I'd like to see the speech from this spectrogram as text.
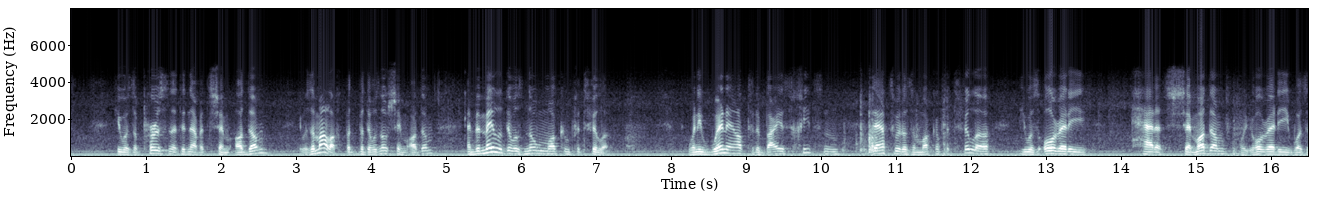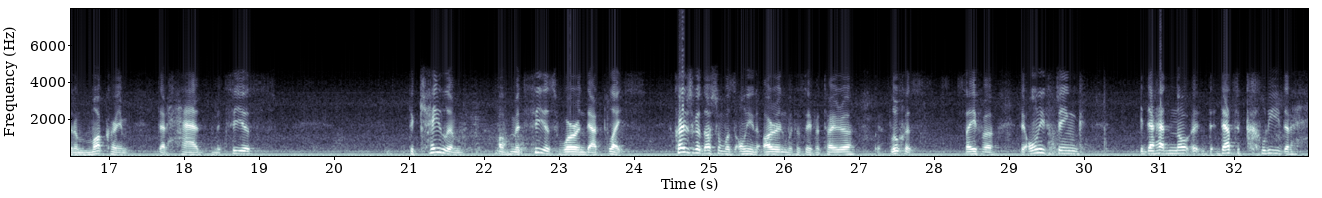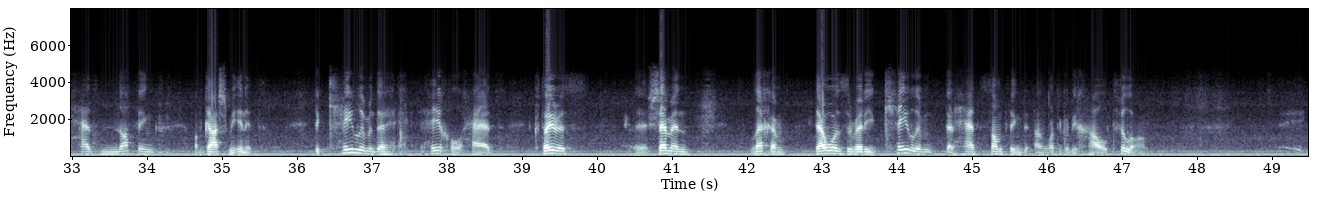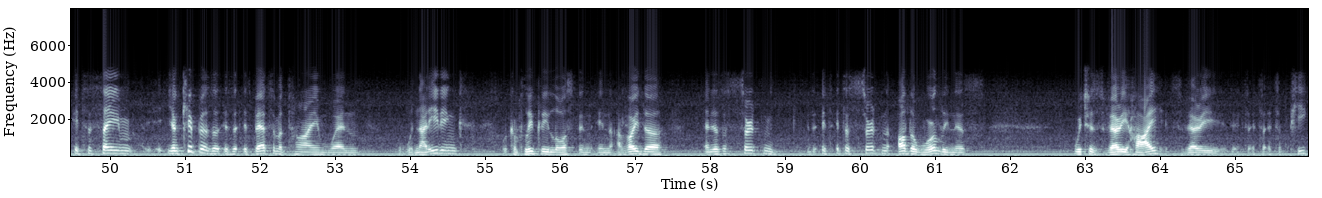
He was a person that didn't have a Shem Adam. He was a malach, but but there was no Shem Adam, and b'meila there was no makom for tefillah. When he went out to the Bayis Chitzen, that's where there was a makom for tefillah. He was already had a Shem Adam, he already was in a makom that had Metzias. The Kalim of Metzias were in that place. Kodesh Kodashim was only an Aron with a Sefer Torah, with Luchas, Sefer. The only thing that had no, that's a Kli that has nothing of Gashmi in it. The Kalim in the Heichel had Ktoiris, uh, Shemen, Lechem, that was already Kalim that had something on what it could be Chal Tefillah on it's the same. Yom Kippur is, a, is, a, is a time when we're not eating, we're completely lost in, in Avodah, and there's a certain, it's, it's a certain otherworldliness which is very high, it's very, it's, it's, a, it's a peak,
